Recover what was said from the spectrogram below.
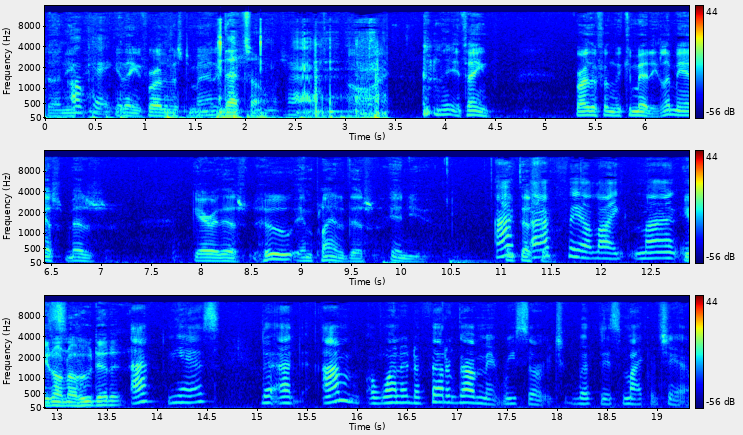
done. Okay. Anything further, Mr. Maddox? That's all. All right. Anything further from the committee? Let me ask Ms. Gary this, who implanted this in you? I, think that's I a- feel like mine is. You don't know who did it? I, yes, the, I, I'm one of the federal government research with this microchip.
